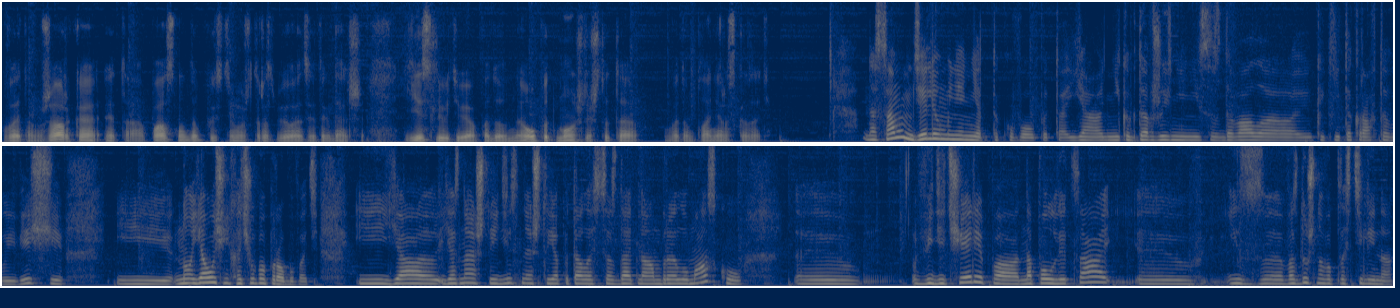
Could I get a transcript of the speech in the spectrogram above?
в этом жарко, это опасно, допустим, может разбиваться и так дальше. Есть ли у тебя подобный опыт, можешь ли что-то в этом плане рассказать? На самом деле у меня нет такого опыта. Я никогда в жизни не создавала какие-то крафтовые вещи, и... но я очень хочу попробовать. И я, я знаю, что единственное, что я пыталась создать на Umbrella маску э, в виде черепа на пол лица э, из воздушного пластилина.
